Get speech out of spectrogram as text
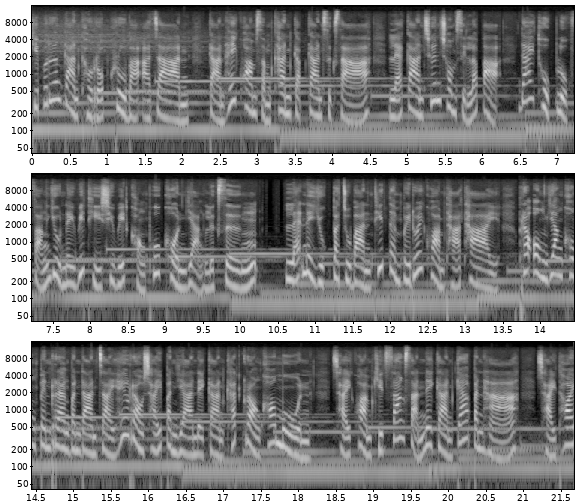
คิดเรื่องการเคารพครูบาอาจารย์ การให้ความสำคัญกับการศึกษา และการชื่นชมศิลปะ ได้ถูกปลูกฝังอยู่ในวิถีชีวิตของผู้คนอย่างลึกซึ้ง และในยุคปัจจุบันที่เต็มไปด้วยความท้าทาย พระองค์ยังคงเป็นแรงบันดาลใจให้เราใช้ปัญญาในการคัดกรองข้อมูล ใช้ความคิดสร้างสรรค์ในการแก้ปัญหา ใช้ถ้อย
